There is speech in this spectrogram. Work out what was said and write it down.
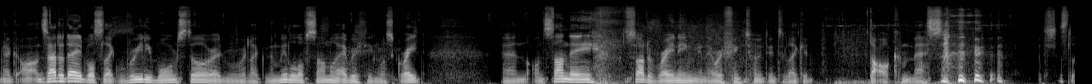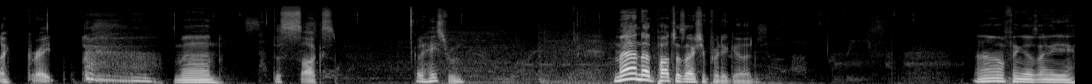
like on Saturday it was like really warm still, right? We were like in the middle of summer, everything was great. And on Sunday, started raining and everything turned into like a dark mess. it's just like, great. Man, this sucks. Got a haste rune. Man, that pot was actually pretty good. I don't think there's any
